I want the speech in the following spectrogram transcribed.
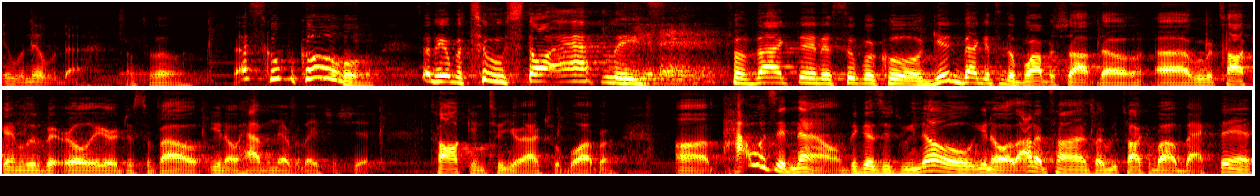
It will never die. Absolutely. That's super cool. So here with two star athletes from back then is super cool. Getting back into the barbershop though, uh, we were talking a little bit earlier just about, you know, having that relationship, talking to your actual barber. Um, how is it now? Because as we know, you know, a lot of times, like we talked about back then,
